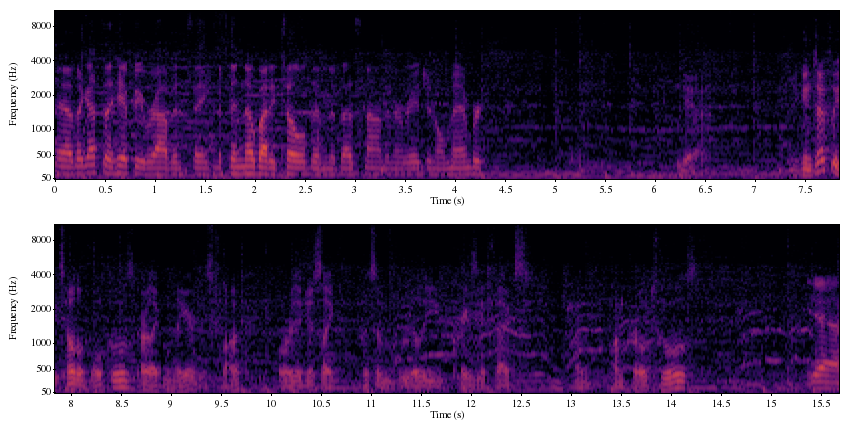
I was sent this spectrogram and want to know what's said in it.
Yeah, they got the hippie Robin Finck, but then nobody told them that that's not an original member. Yeah. You can definitely tell the vocals are like layered as fuck, or they just like put some really crazy effects on, on Pro Tools. Yeah.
